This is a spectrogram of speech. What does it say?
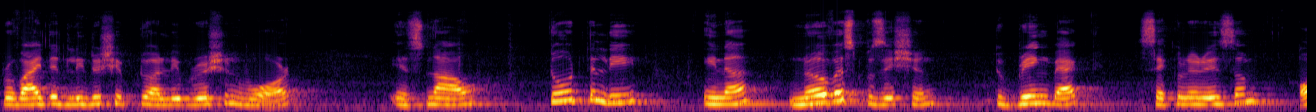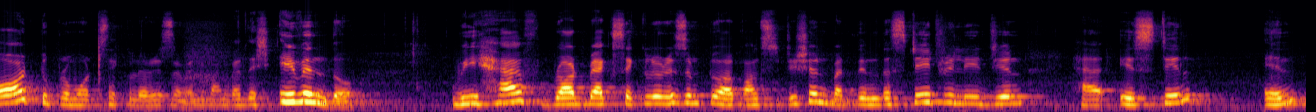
provided leadership to our liberation war, is now totally in a nervous position to bring back secularism or to promote secularism in Bangladesh, even though we have brought back secularism to our constitution, but then the state religion is still in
